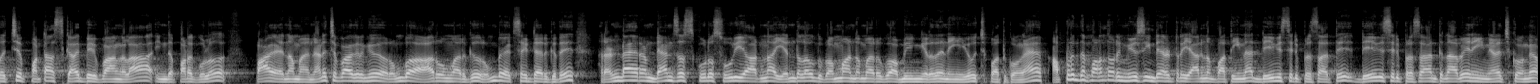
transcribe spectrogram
வச்சு பட்டாசு கிளப்பியிருப்பாங்களா இந்த படக்குழு. பா நம்ம நினச்சி பார்க்குறதுக்கு ரொம்ப ஆர்வமாக இருக்குது ரொம்ப எக்ஸைட்டாக இருக்குது. ரெண்டாயிரம் டான்சர்ஸ் கூட சூரிய ஆடினா எந்த அளவுக்கு பிரம்மாண்டமாக இருக்கும் அப்படிங்கிறத நீங்கள் யோசிச்சு பார்த்துக்கோங்க. அப்புறம் இந்த படத்தோட மியூசிக் டைரக்டர் யாருன்னு பார்த்தீங்கன்னா தேவிஸ்ரீ பிரசாத். தேவிஸ்ரீ பிரசாத்னாவே நீங்கள் நினச்சிக்கோங்க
